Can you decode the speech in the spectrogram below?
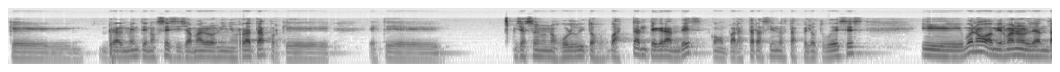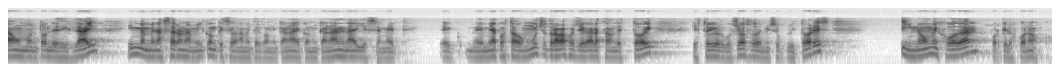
que realmente no sé si llamar a los niños ratas porque este ya son unos boluditos bastante grandes como para estar haciendo estas pelotudeces. Y bueno a mi hermano le han dado un montón de dislike y me amenazaron a mí con que se van a meter con mi canal. Con mi canal nadie se mete. Eh, me ha costado mucho trabajo llegar hasta donde estoy y estoy orgulloso de mis suscriptores. Y no me jodan porque los conozco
